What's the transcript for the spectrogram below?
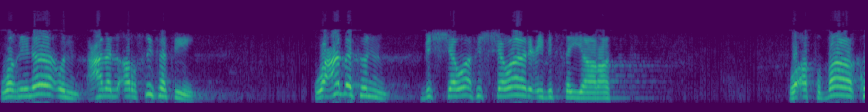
وغناء على الأرصفة وعبث بالشوا في الشوارع بالسيارات وأطباق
